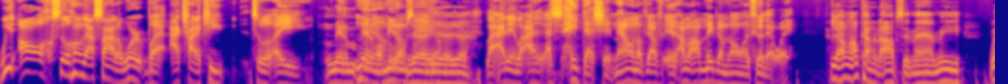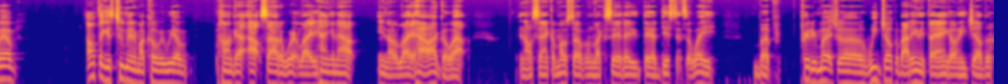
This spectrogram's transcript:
we all still hung outside of work, but I try to keep to a minimum, minimum. you know what I'm saying? yeah, yeah. Like I didn't like. I, I just hate that shit, man. I don't know if y'all. If, I'm, I'm maybe I'm the only one feel that way. Yeah, I'm, I'm kind of the opposite, man. Me, well, I don't think it's too many of my coworkers we ever hung out outside of work, like hanging out, you know, like how I go out. You know what I'm saying? Because most of them, like I said, they, they're a distance away. But pretty much, uh, we joke about anything on each other.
